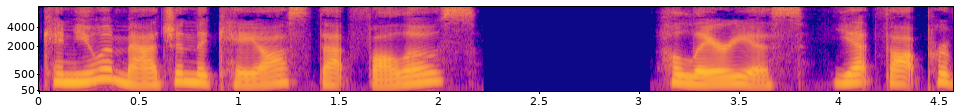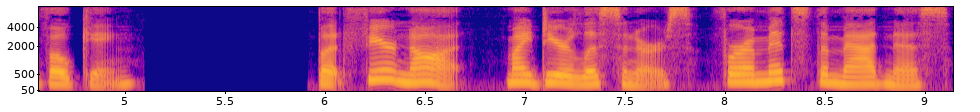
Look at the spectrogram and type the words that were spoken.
Can you imagine the chaos that follows? Hilarious, yet thought provoking. But fear not, my dear listeners, for amidst the madness,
